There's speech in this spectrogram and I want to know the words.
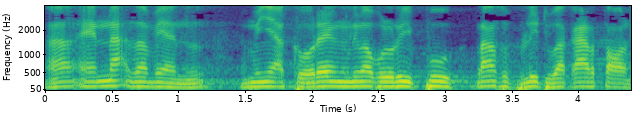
enak sampean minyak goreng 50 ribu langsung beli dua karton.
